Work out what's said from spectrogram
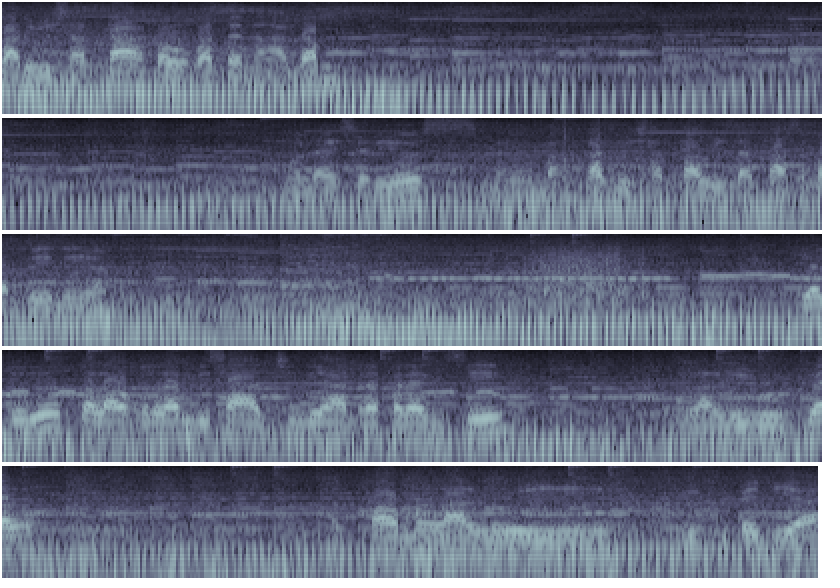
Pariwisata Kabupaten Agam mulai serius mengembangkan wisata-wisata seperti ini ya. Ya dulu kalau kalian bisa lihat referensi melalui Google atau melalui Wikipedia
